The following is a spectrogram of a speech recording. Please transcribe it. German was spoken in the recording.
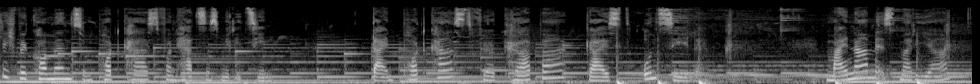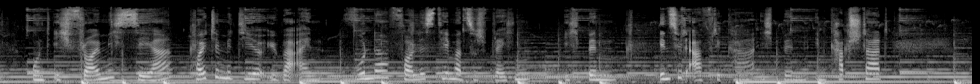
Herzlich willkommen zum Podcast von Herzensmedizin. Dein Podcast für Körper, Geist und Seele. Mein Name ist Maria und ich freue mich sehr, heute mit dir über ein wundervolles Thema zu sprechen. Ich bin in Südafrika, ich bin in Kapstadt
